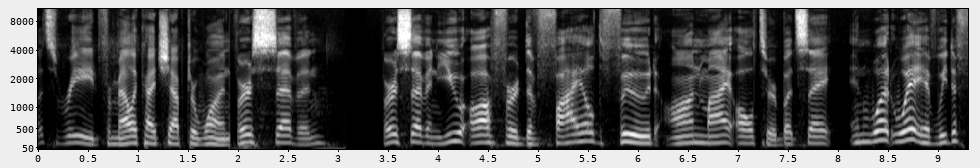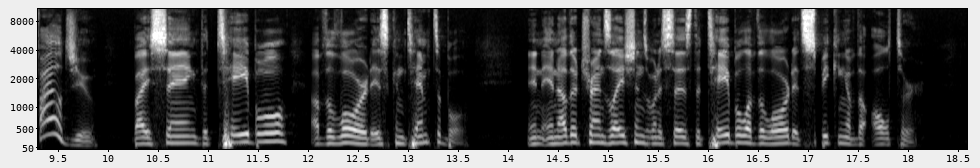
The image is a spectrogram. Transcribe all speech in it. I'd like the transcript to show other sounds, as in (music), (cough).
Let's read from Malachi chapter 1, verse 7. Verse 7 You offer defiled food on my altar, but say, In what way have we defiled you? By saying, The table of the Lord is contemptible. In, in other translations, when it says the table of the Lord, it's speaking of the altar.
